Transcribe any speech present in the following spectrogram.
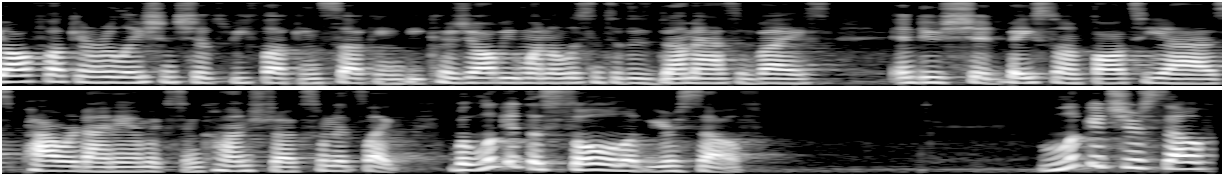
y'all fucking relationships be fucking sucking because y'all be want to listen to this dumbass advice and do shit based on faulty ass power dynamics and constructs when it's like, but look at the soul of yourself. Look at yourself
